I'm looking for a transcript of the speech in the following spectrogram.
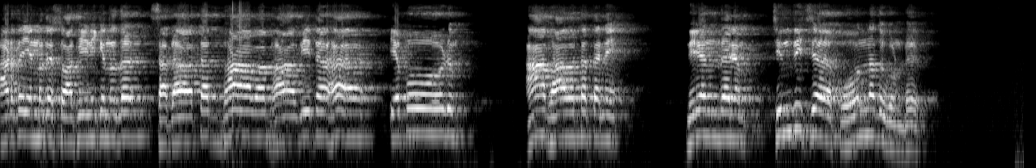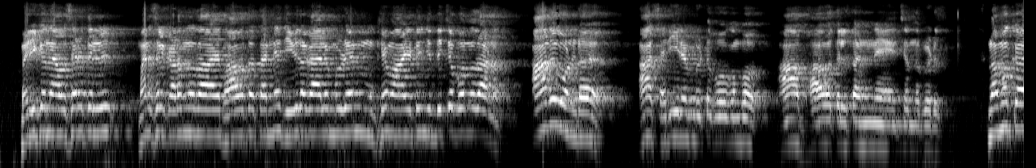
അടുത്ത ജന്മത്തെ സ്വാധീനിക്കുന്നത്? സദാ തദ്ഭാവഭാവിത എപ്പോഴും ആ ഭാവത്തെ തന്നെ നിരന്തരം ചിന്തിച്ച് പോന്നതുകൊണ്ട് മരിക്കുന്ന അവസരത്തിൽ മനസ്സിൽ കടന്നതായ ഭാവത്തെ തന്നെ ജീവിതകാലം മുഴുവൻ മുഖ്യമായിട്ടും ചിന്തിച്ചു പോന്നതാണ്. അതുകൊണ്ട് ആ ശരീരം വിട്ടു പോകുമ്പോൾ ആ ഭാവത്തിൽ തന്നെ ചെന്ന് പെടും. നമുക്ക്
